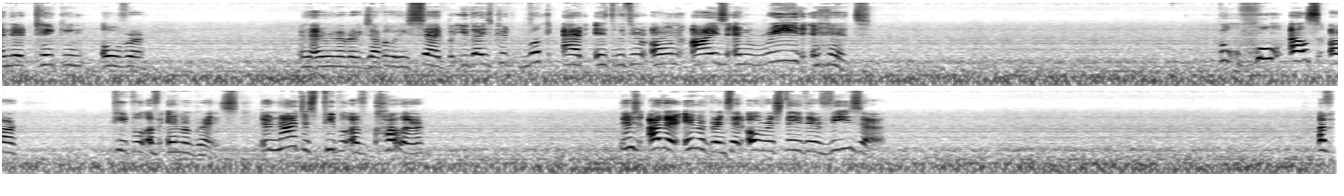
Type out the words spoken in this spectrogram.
And they're taking over. And I remember exactly what he said, but you guys could look at it with your own eyes and read it. But who else are people of immigrants? They're not just people of color there's other immigrants that overstay their visa. Of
